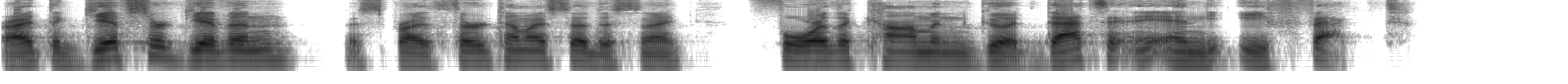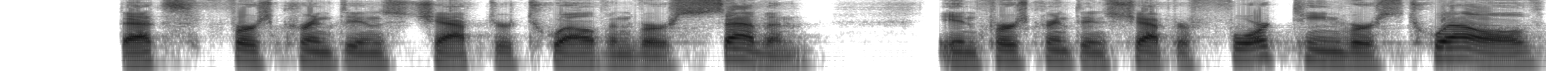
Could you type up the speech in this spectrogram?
right? The gifts are given, this is probably the third time I've said this tonight, for the common good. That's an effect. That's 1 Corinthians chapter 12 and verse 7. In 1 Corinthians chapter 14 verse 12,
